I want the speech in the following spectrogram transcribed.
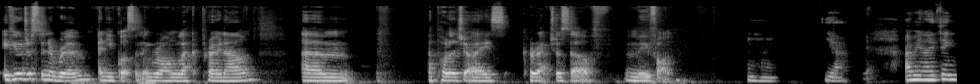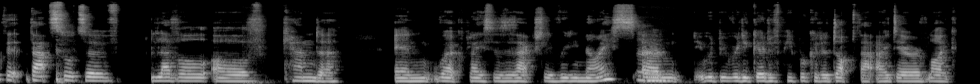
If you're just in a room and you've got something wrong, like a pronoun, um, apologize, correct yourself, move on. Mm-hmm. Yeah. yeah. I mean, I think that that sort of level of candor in workplaces is actually really nice. Mm. Um, it would be really good if people could adopt that idea of like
